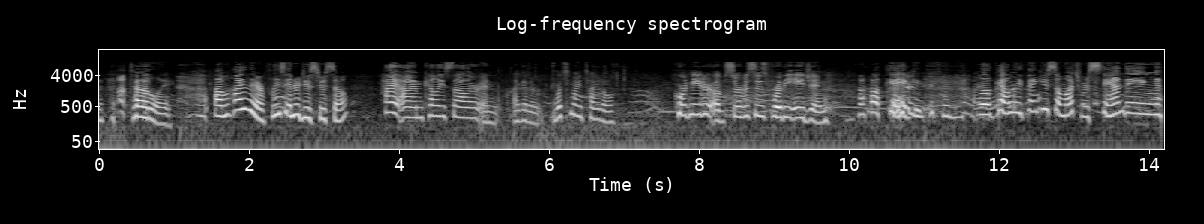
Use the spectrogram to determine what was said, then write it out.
totally. Um, hi there. Please introduce yourself. Hi, I'm Kelly Soller, and I got a. What's my title? Coordinator of Services for the Aging. Okay. well, Kelly, thank you so much. We're standing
